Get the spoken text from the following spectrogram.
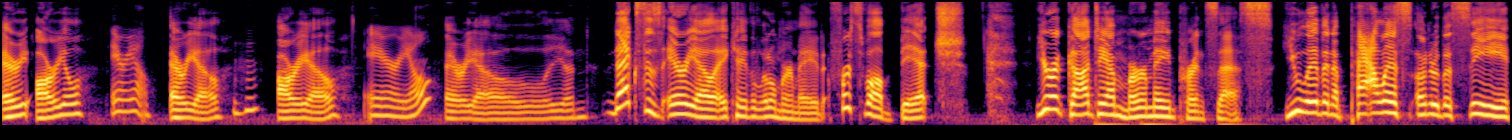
Ari- Ariel? Ariel. Ariel. Mm-hmm. Ariel. Ariel. Arielian. Next is Ariel, aka the Little Mermaid. First of all, bitch. You're a goddamn mermaid princess. You live in a palace under the sea.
